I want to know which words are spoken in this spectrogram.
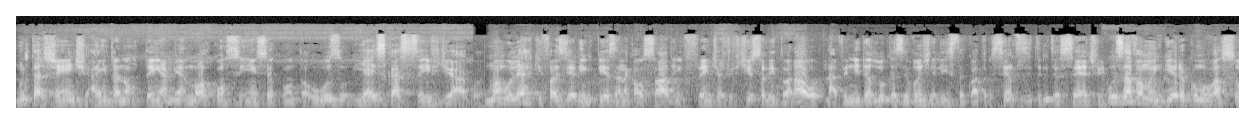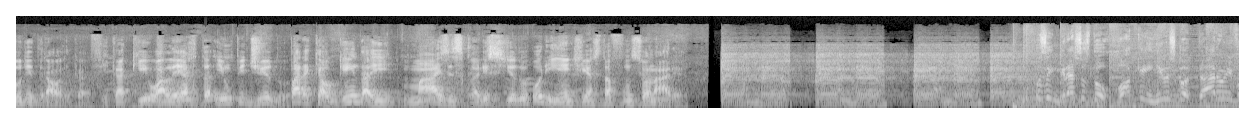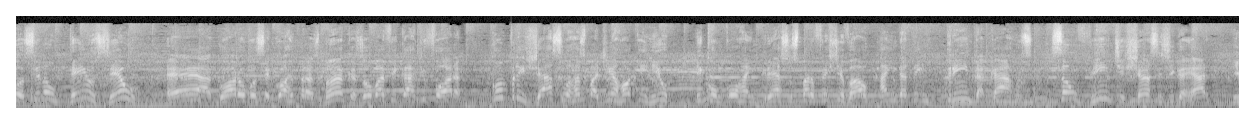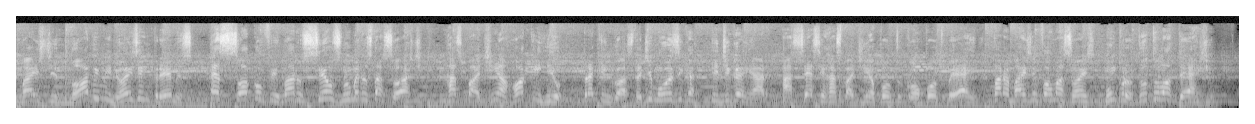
Muita gente ainda não tem a menor consciência quanto ao uso e à escassez de água. Uma mulher que fazia limpeza na calçada em frente à Justiça Eleitoral, na Avenida Lucas Evangelista 437, usava a mangueira como vassoura hidráulica. Fica aqui o alerta e um pedido para que alguém daí, mais esclarecido, oriente esta funcionária. Os ingressos do Rock in Rio esgotaram e você não tem o seu? É, agora ou você corre para as bancas ou vai ficar de fora. Compre já sua raspadinha Rock in Rio e concorra a ingressos para o festival. Ainda tem 30 carros, são 20 chances de ganhar e mais de 9 milhões em prêmios. É só confirmar os seus números da sorte. Raspadinha Rock in Rio, para quem gosta de música e de ganhar. Acesse raspadinha.com.br para mais informações. Um produto Loterge.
